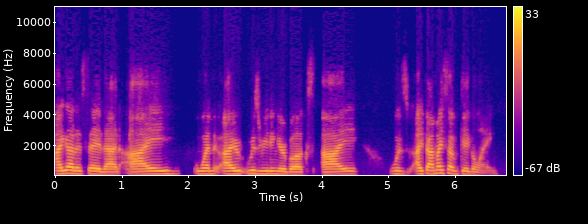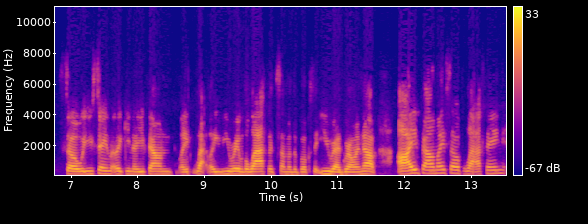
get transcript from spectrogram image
I gotta say that I, when I was reading your books, I was, I found myself giggling. So you saying like you know you found like la- like you were able to laugh at some of the books that you read growing up. I found myself laughing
